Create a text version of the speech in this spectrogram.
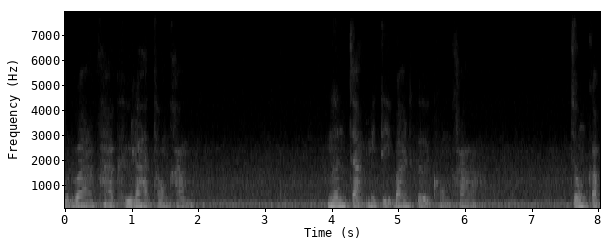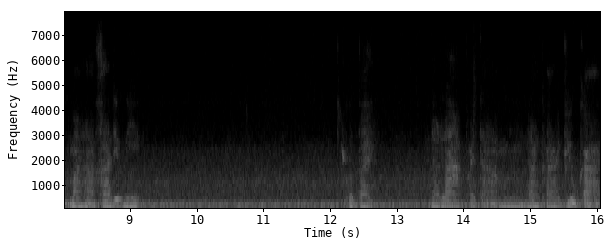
พูดว่าข้าคือรหัสทองคำเงินจากมิติบ้านเกิดของข้า จงกลับมาหาข้าเดี๋ยวนี้กดไป แล้วลากไปตามร่างกายผิวกาย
